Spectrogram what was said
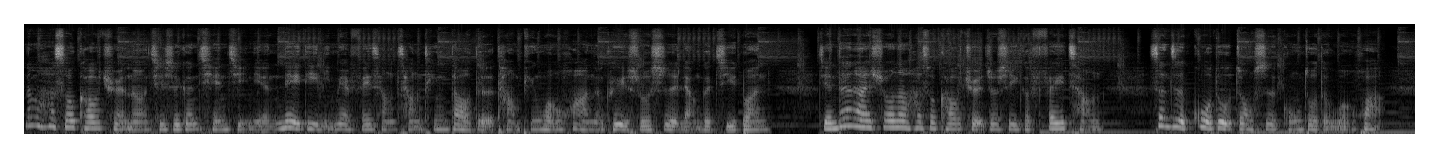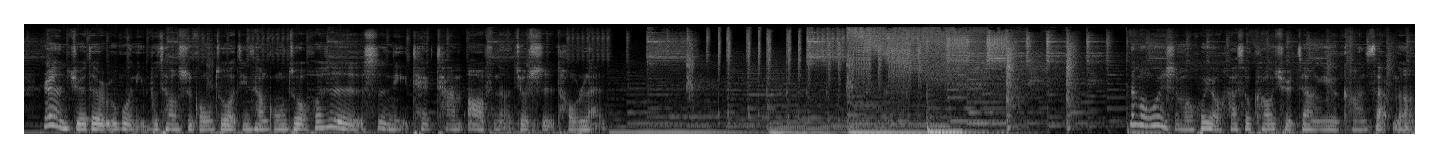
那么 hustle culture 呢，其实跟前几年内地里面非常常听到的躺平文化呢，可以说是两个极端。简单来说呢，hustle culture 就是一个非常甚至过度重视工作的文化，让人觉得如果你不超时工作、经常工作，或是是你 take time off 呢，就是偷懒。那么为什么会有 hustle culture 这样一个 concept 呢？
